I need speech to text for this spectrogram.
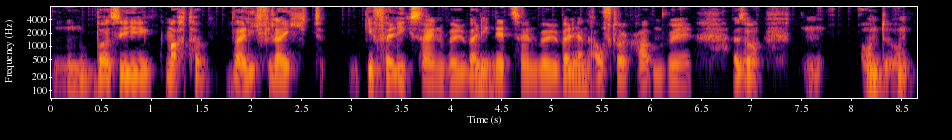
was ich gemacht habe, weil ich vielleicht gefällig sein will, weil ich nett sein will, weil ich einen Auftrag haben will. Also und und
